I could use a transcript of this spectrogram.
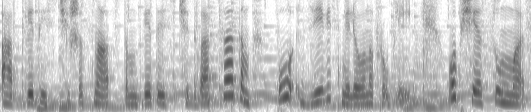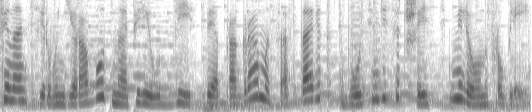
а в 2016-2020 по 9 миллионов рублей. Общая сумма финансирования работ на период действия программы составит 86 миллионов рублей.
